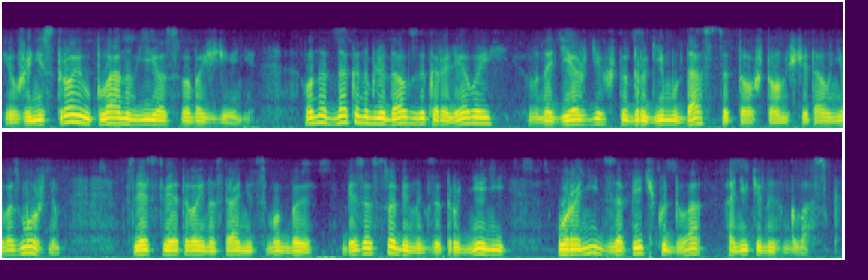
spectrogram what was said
и уже не строил планов ее освобождения. Он, однако, наблюдал за королевой в надежде, что другим удастся то, что он считал невозможным. Вследствие этого иностранец мог бы без особенных затруднений уронить за печку два Анютиных глазка.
